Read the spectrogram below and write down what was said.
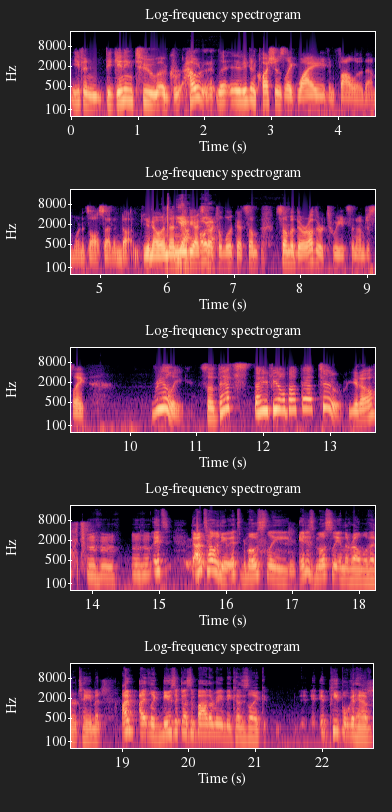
even beginning to agree? How it even questions like why I even follow them when it's all said and done, you know? And then Yeah. maybe I Oh, start yeah. to look at some some of their other tweets, and I'm just like, really? So that's how you feel about that too, you know? Mm-hmm. Mm-hmm. It's. I'm telling you, it's mostly. It is mostly in the realm of entertainment. I'm. I like music doesn't bother me because like, it, people can have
